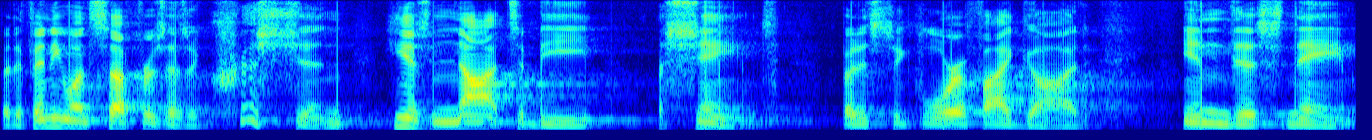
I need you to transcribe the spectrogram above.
But if anyone suffers as a Christian, he is not to be ashamed, but is to glorify God in this name.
